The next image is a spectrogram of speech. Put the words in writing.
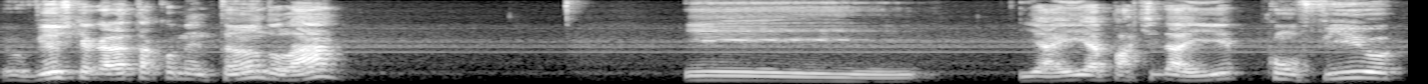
Eu vejo que a galera tá comentando lá. E, e aí, a partir daí, confio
